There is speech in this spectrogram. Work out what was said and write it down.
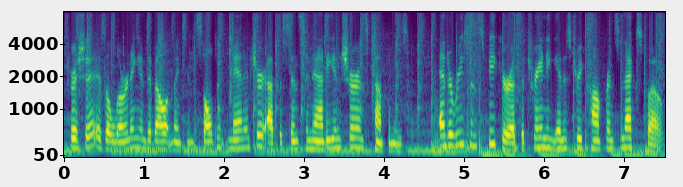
Tricia is a learning and development consultant manager at the Cincinnati Insurance Companies and a recent speaker at the Training Industry Conference and Expo.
